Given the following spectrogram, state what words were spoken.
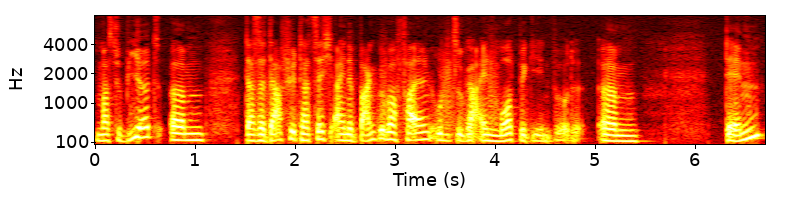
masturbiert, ähm, dass er dafür tatsächlich eine Bank überfallen und sogar einen Mord begehen würde. Ähm, denn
